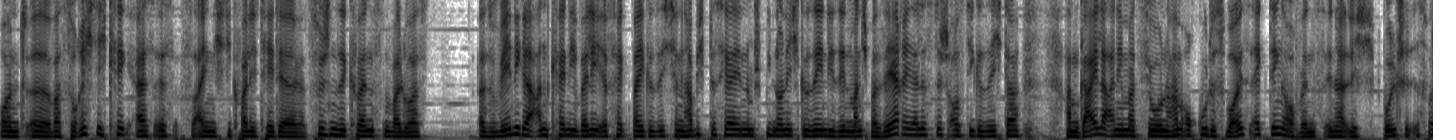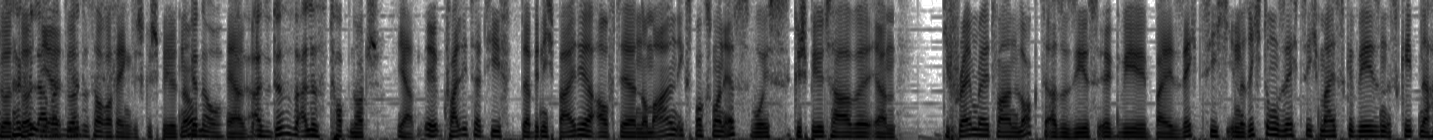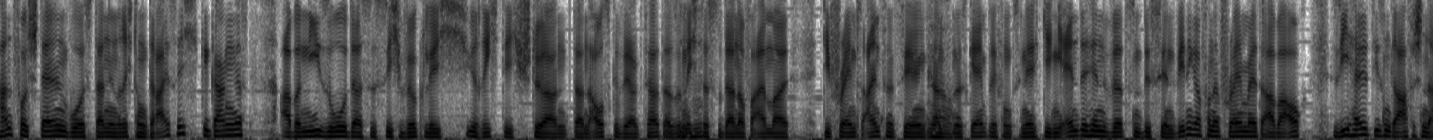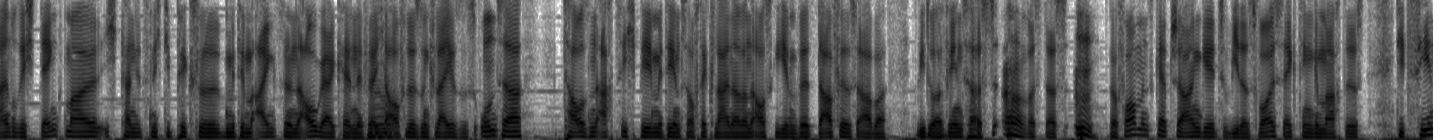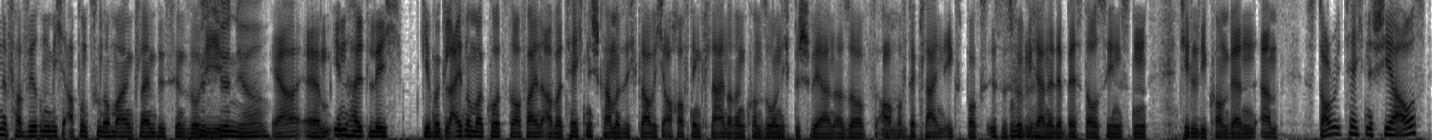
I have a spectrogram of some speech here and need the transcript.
Und äh, was so richtig Kick-Ass ist, ist eigentlich die Qualität der Zwischensequenzen, weil du hast also weniger Uncanny Valley-Effekt bei Gesichtern habe ich bisher in einem Spiel noch nicht gesehen. Die sehen manchmal sehr realistisch aus, die Gesichter. Haben geile Animationen, haben auch gutes Voice-Acting, auch wenn es inhaltlich Bullshit ist, was Du, da du, gelabert ja, du wird. hast es auch auf Englisch gespielt, ne? Genau. Ja, Also das ist alles top-notch. Ja, äh, qualitativ, da bin ich bei dir. Auf der normalen Xbox One S, wo ich es gespielt habe, ähm, die Framerate war unlocked, also sie ist irgendwie bei 60 in Richtung 60 meist gewesen. Es gibt eine Handvoll Stellen, wo es dann in Richtung 30 gegangen ist, aber nie so, dass es sich wirklich richtig störend dann ausgewirkt hat. Also Mhm. nicht, dass du dann auf einmal die Frames einzeln zählen kannst Ja. und das Gameplay funktioniert. Gegen Ende hin wird es ein bisschen weniger von der Framerate, aber auch sie hält diesen grafischen Eindruck. Ich denke mal, ich kann jetzt nicht die Pixel mit dem einzelnen Auge erkennen, in welcher Ja. Auflösung. Vielleicht ist es unter 1080p, mit dem es auf der kleineren ausgegeben wird. Dafür ist aber, wie du erwähnt hast, was das Performance Capture angeht, wie das Voice Acting gemacht ist, die Szene verwirren mich ab und zu noch mal ein klein bisschen so Bisschen, die. ja. Ja, ähm, inhaltlich gehen wir gleich noch mal kurz drauf ein, aber technisch kann man sich, glaube ich, auch auf den kleineren Konsolen nicht beschweren. Also auf, auch Mhm. auf der kleinen Xbox ist es Okay. wirklich einer der bestaussehendsten Titel, die kommen werden. Ähm, Storytechnisch hier aus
